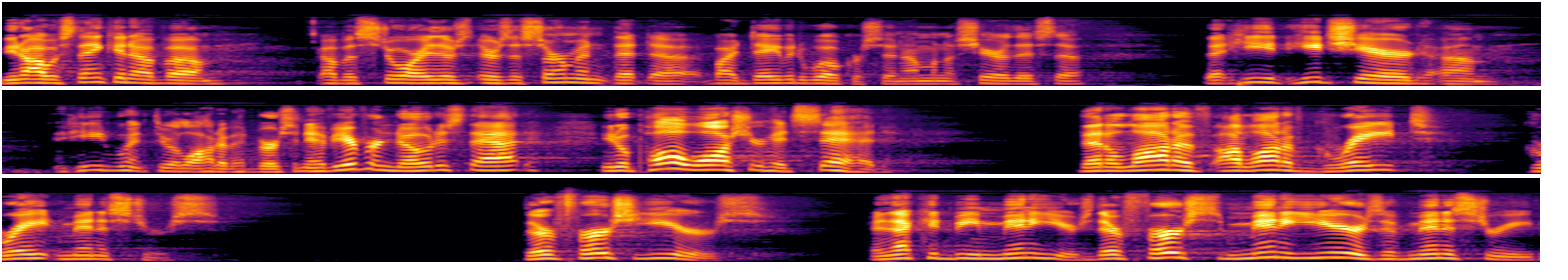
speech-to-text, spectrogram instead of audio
You know, I was thinking of, um, of a story. There's, there's a sermon that uh, by David Wilkerson. I'm going to share this. Uh, that he'd, he'd shared, um, and he went through a lot of adversity. Have you ever noticed that? You know, Paul Washer had said that a lot of, a lot of great great ministers, their first years, and that could be many years, their first many years of ministry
